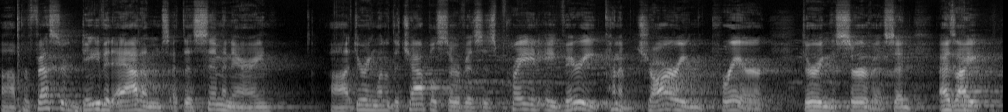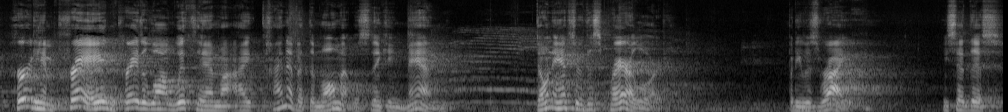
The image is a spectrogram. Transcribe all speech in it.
uh, Professor David Adams at the seminary, uh, during one of the chapel services, prayed a very kind of jarring prayer during the service. And as I heard him pray and prayed along with him, I kind of at the moment was thinking, man, don't answer this prayer, Lord. But he was right. He said this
